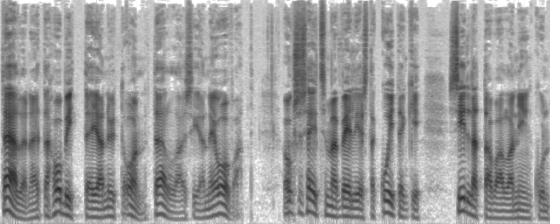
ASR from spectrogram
täällä näitä hobitteja nyt on, tällaisia ne ovat. Onko se seitsemän veljestä kuitenkin sillä tavalla niin kuin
